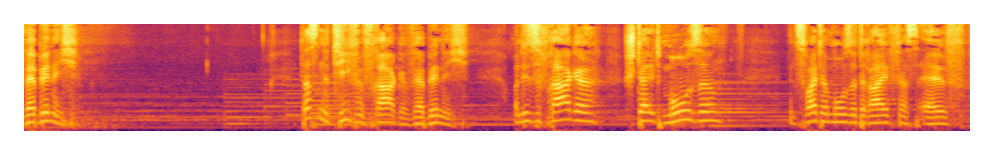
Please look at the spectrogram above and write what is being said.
Wer bin ich? Das ist eine tiefe Frage. Wer bin ich? Und diese Frage stellt Mose in 2. Mose 3, Vers 11.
